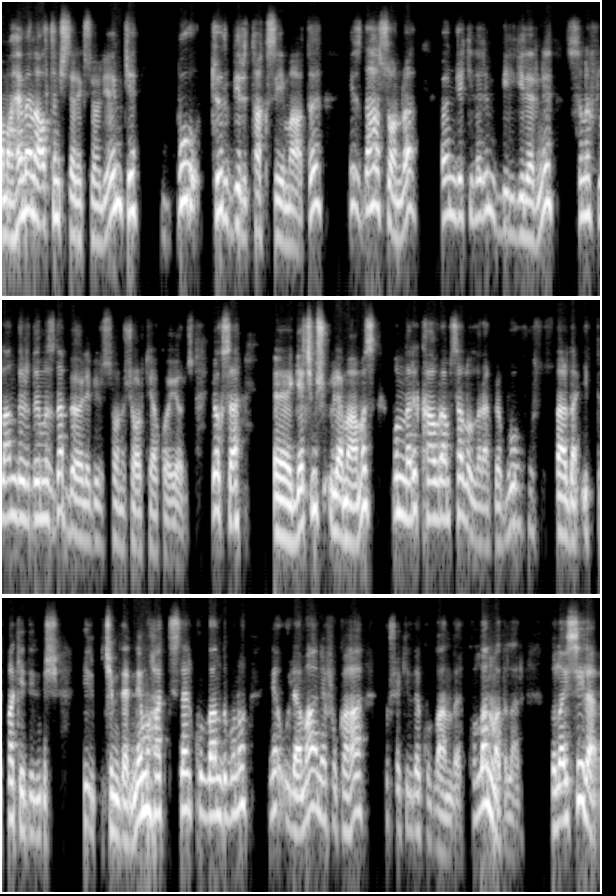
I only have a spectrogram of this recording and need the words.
Ama hemen altın çizerek söyleyeyim ki bu tür bir taksimatı biz daha sonra öncekilerin bilgilerini sınıflandırdığımızda böyle bir sonuç ortaya koyuyoruz. Yoksa e, geçmiş ülemamız bunları kavramsal olarak ve bu hususlarda ittifak edilmiş bir biçimde ne muhaddisler kullandı bunu ne ulema ne fukaha bu şekilde kullandı. Kullanmadılar. Dolayısıyla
